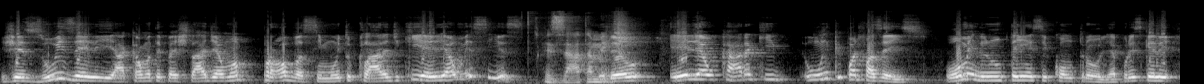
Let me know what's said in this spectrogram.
Jesus ele acalma a tempestade é uma prova assim muito clara de que ele é o Messias. Exatamente. Entendeu? Ele é o cara que o único que pode fazer isso. O homem ele não tem esse controle. É por isso que ele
